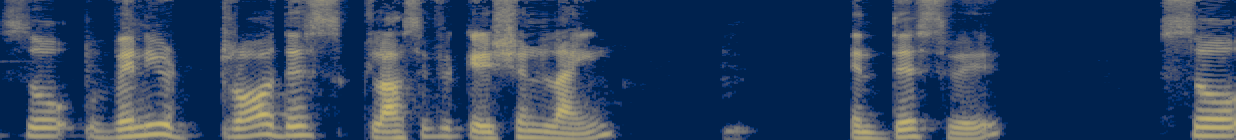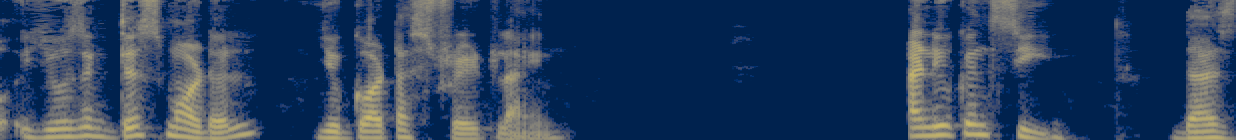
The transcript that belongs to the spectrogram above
So when you draw this classification line in this way, so using this model, you got a straight line. And you can see that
